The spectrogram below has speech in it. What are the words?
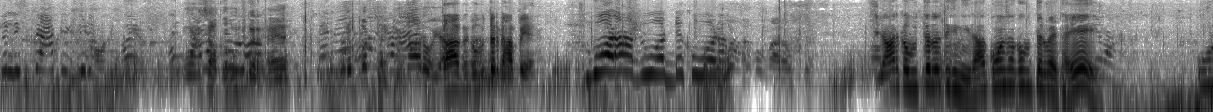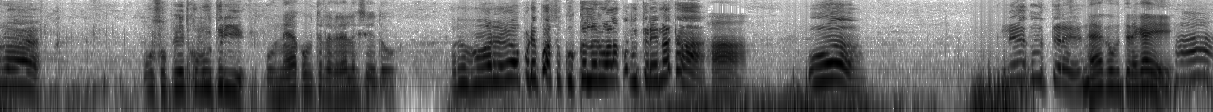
फिर इस पे आके गिर। कौन सा कबूतर है? अरे पत्थर क्यों मारो यार? कहाँ पे कबूतर कहाँ पे है? वो रहा वो देखो वो रहा यार कबूतर तो दिख नहीं रहा कौन सा कबूतर बैठा है? और वो सफ़ेद कबूतरी है वो नया कबूतर लग रहा है लक्ष्य ये तो अरे हाँ रे अपने पास को कलर वाला कबूतर है ना था हाँ वो नया कबूतर है नया कबूतर है क्या ये हाँ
